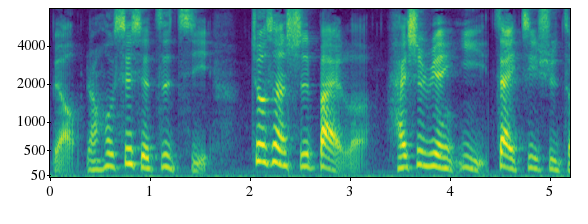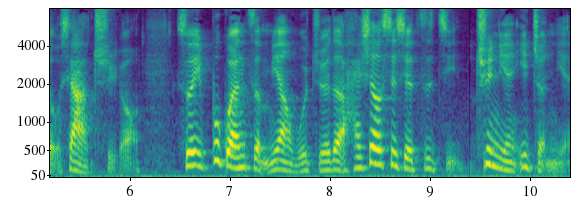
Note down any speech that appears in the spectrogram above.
标，然后谢谢自己就算失败了。还是愿意再继续走下去哦。所以不管怎么样，我觉得还是要谢谢自己去年一整年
